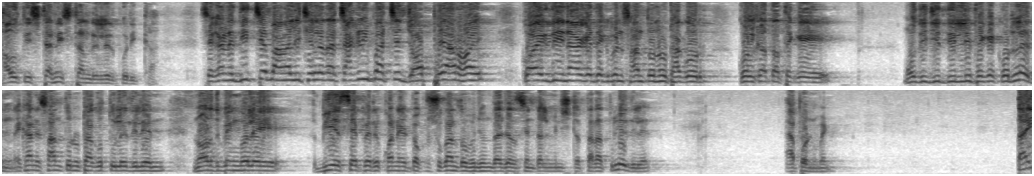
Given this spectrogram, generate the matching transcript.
সাউথ ইস্টার্ন ইস্টার্ন রেলের পরীক্ষা। সেখানে দিচ্ছে বাঙালি ছেলেরা, চাকরি পাচ্ছে জব ফেয়ার হয়। কয়েকদিন আগে দেখবেন শান্তনু ঠাকুর কলকাতা থেকে, মোদিজি দিল্লি থেকে করলেন, এখানে শান্তনু ঠাকুর তুলে দিলেন। নর্থ বেঙ্গলে বিএসএফ এর ওখানে ডক্টর সুকান্ত মজুমদার, যারা সেন্ট্রাল মিনিস্টার, তারা তুলে দিলেন অ্যাপয়েন্টমেন্ট তাই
